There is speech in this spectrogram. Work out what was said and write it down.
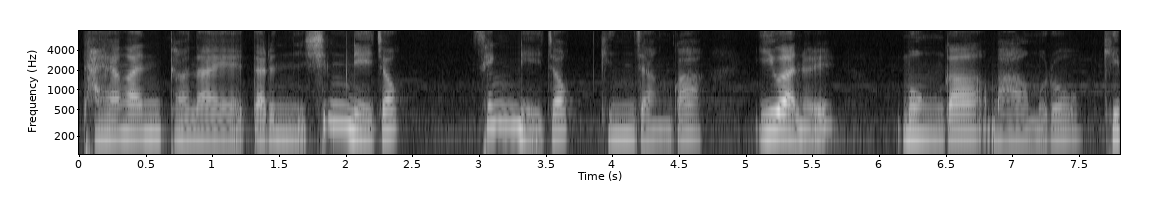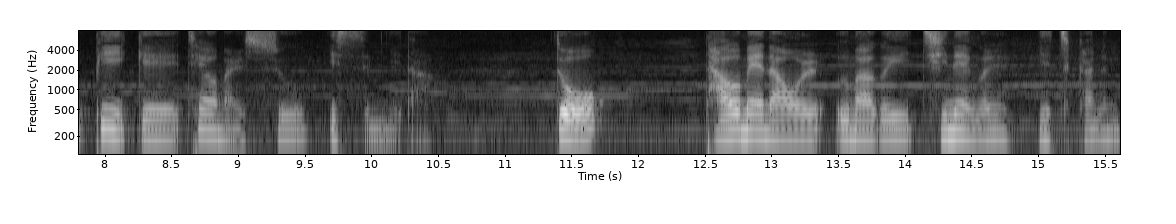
다양한 변화에 따른 심리적, 생리적 긴장과 이완을 몸과 마음으로 깊이 있게 체험할 수 있습니다. 또 다음에 나올 음악의 진행을 예측하는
